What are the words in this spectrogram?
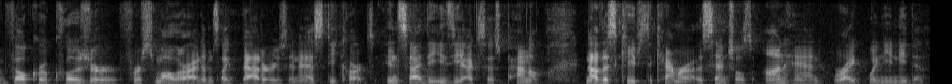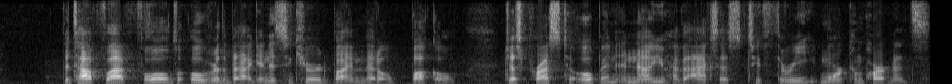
Velcro closure for smaller items like batteries and SD cards inside the easy access panel. Now this keeps the camera essentials on hand right when you need them. The top flap folds over the bag and is secured by a metal buckle. Just press to open and now you have access to three more compartments.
